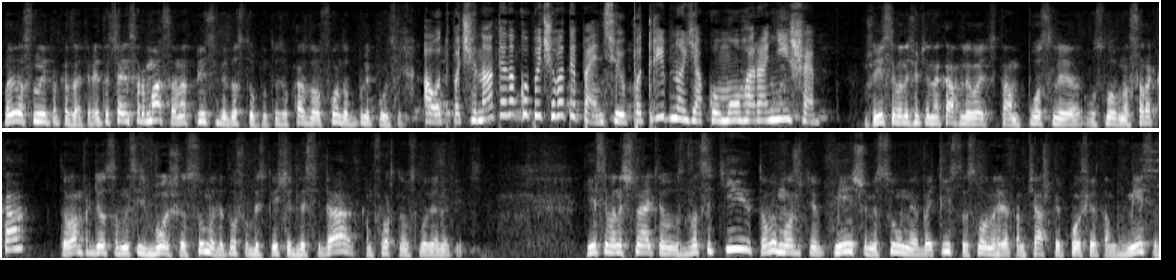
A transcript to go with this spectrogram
Вот это основные показатели. Эта вся информация, она в принципе доступна. То есть у каждого фонда публикуется. А от починати накопичувати пенсію потрібно якомога раніше. Потому что если вы начнете накапливать там, после условно 40, то вам придется вносить большие суммы для того, чтобы обеспечить для себя комфортные условия на пенсии. Если вы начинаете с 20, то вы можете меньшими суммами обойтись, то, условно говоря, там, чашкой кофе там, в месяц.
